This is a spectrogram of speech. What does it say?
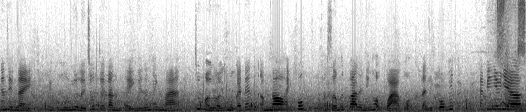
Nhân dịp này, mình cũng muốn gửi lời chúc tới toàn thể người dân Thanh Hóa. Chúc mọi người có một cái Tết thật ấm no, hạnh phúc và sớm vượt qua được những hậu quả của đại dịch Covid. Happy New Year!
